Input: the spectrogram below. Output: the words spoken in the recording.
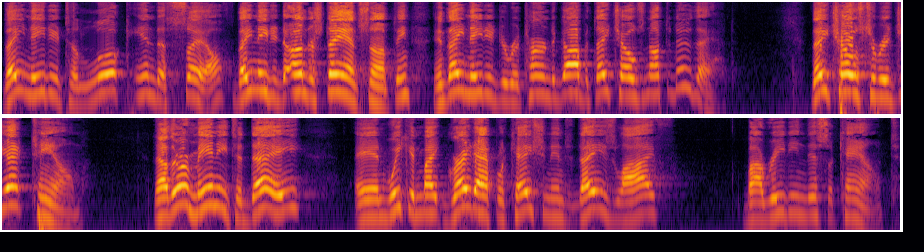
They needed to look into self. They needed to understand something, and they needed to return to God, but they chose not to do that. They chose to reject Him. Now, there are many today, and we can make great application in today's life by reading this account.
